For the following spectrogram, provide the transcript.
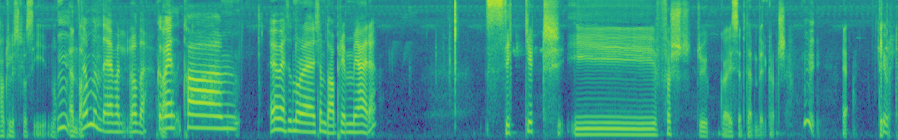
har ikke lyst til å si noe Mm, enda. ja, men det er veldig lov, det. Hva, hva vet du når det kommer da premiere? Sikkert i første uka i september, kanskje. Ja. Kult.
